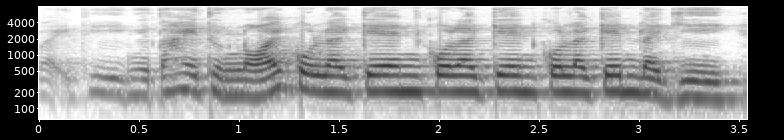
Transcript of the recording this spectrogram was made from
Vậy thì người ta hay thường nói collagen, collagen, collagen là gì?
